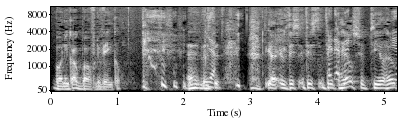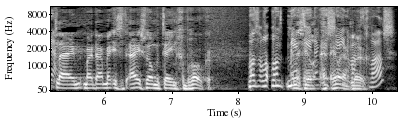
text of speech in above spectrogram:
woon ik ook boven de winkel. Dus Ja. het, ja, het is, het is natuurlijk heel subtiel, heel Ja. klein. Maar daarmee is het ijs wel meteen gebroken. Want, want merkte je dat je zenuwachtig was?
